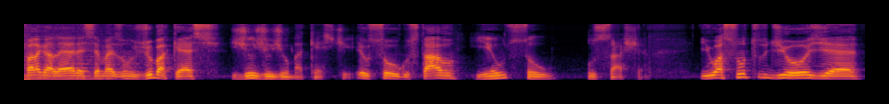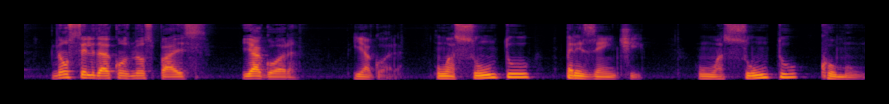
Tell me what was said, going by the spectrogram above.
Fala galera, esse é mais um JubaCast. JujuJubaCast. Eu sou o Gustavo E eu sou o Sasha. e o assunto de hoje é não sei lidar com os meus pais. E agora? E agora? Um assunto presente. Um assunto comum.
